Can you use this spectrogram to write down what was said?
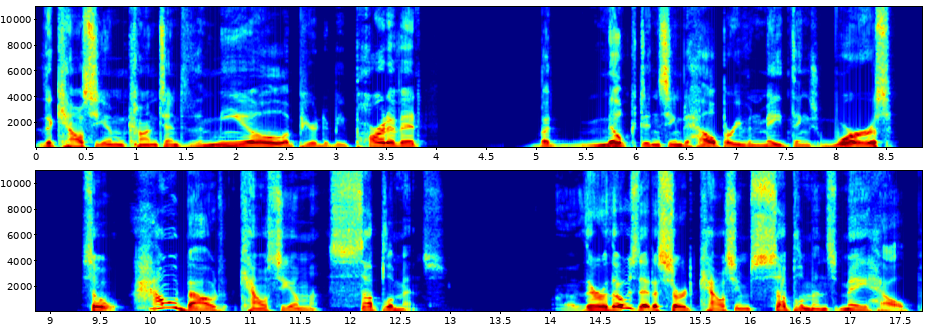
The calcium content of the meal appeared to be part of it, but milk didn't seem to help or even made things worse. So how about calcium supplements? There are those that assert calcium supplements may help,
